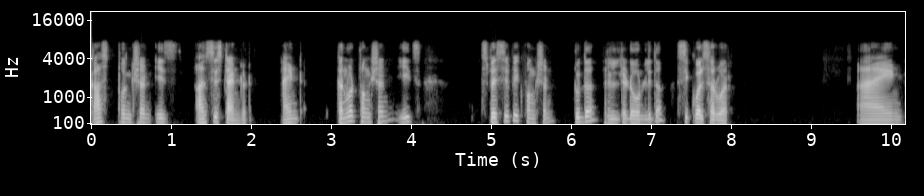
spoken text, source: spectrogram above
cast function is ANSI standard and convert function is specific function to the related only the SQL server. And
